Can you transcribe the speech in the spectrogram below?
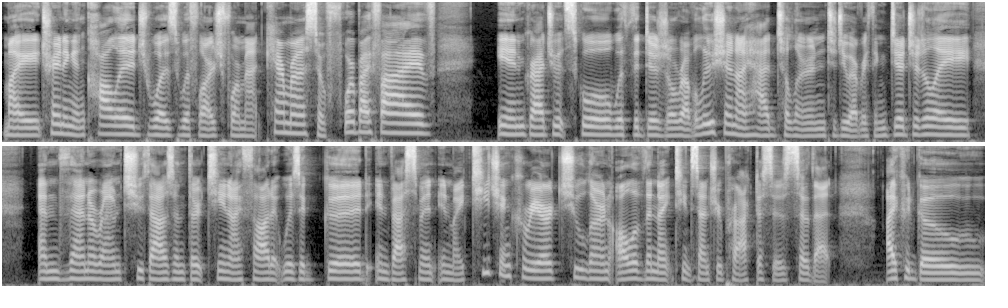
my training in college was with large format camera, so 4x5 in graduate school with the digital revolution, I had to learn to do everything digitally. And then around 2013, I thought it was a good investment in my teaching career to learn all of the 19th century practices so that I could go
